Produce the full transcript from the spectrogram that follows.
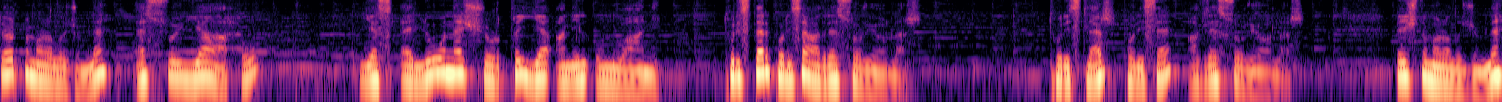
Dört numaralı cümle. Es-suyyahu yes'elûne şurtiyye anil unvani. Turistler polise adres soruyorlar. Turistler polise adres soruyorlar. 5 numaralı cümle.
